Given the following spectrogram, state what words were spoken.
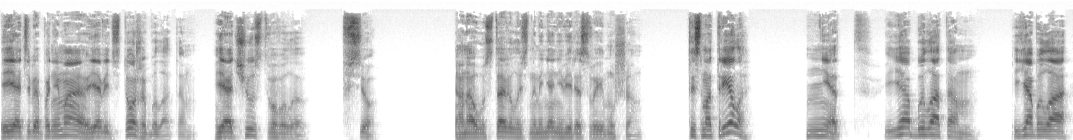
И я тебя понимаю, я ведь тоже была там. Я чувствовала все. Она уставилась на меня, не веря своим ушам. «Ты смотрела?» «Нет, я была там. Я была...»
